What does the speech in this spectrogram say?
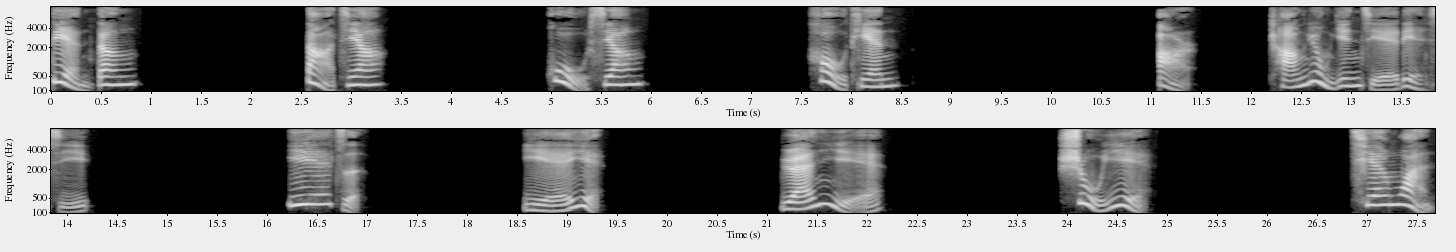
电灯、大家、互相、后天。二。常用音节练习：椰子、爷爷、原野、树叶、千万、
